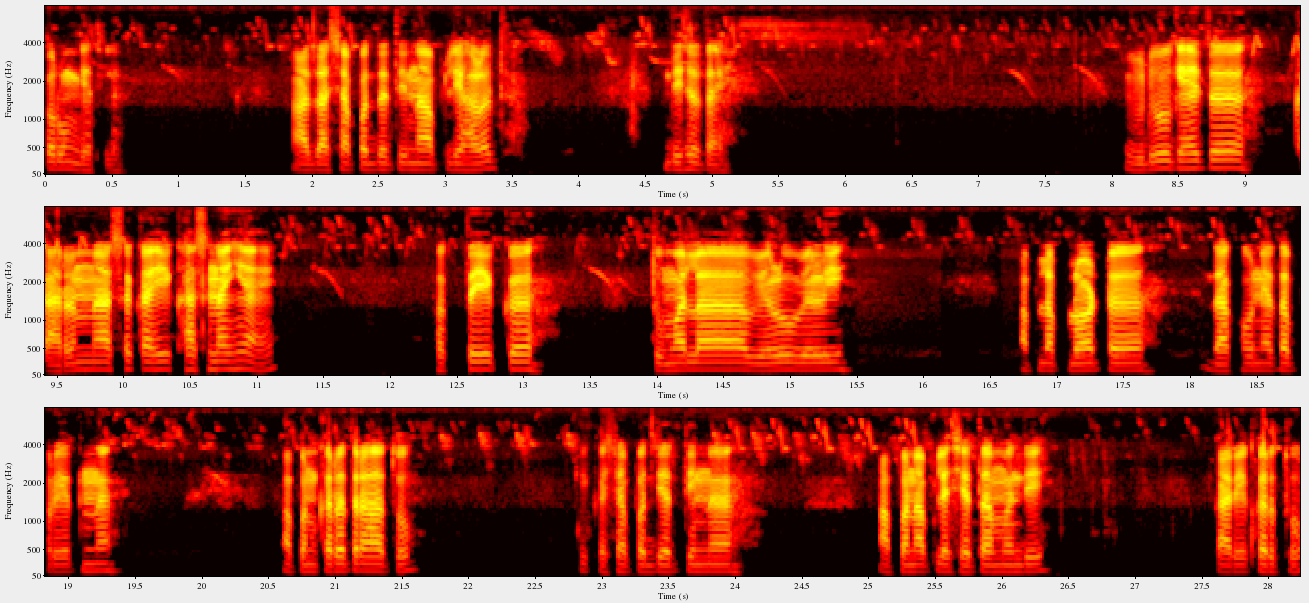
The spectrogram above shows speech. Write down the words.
करून घेतलं. आज अशा पद्धतीनं आपली हळद दिसत आहे. व्हिडिओ घ्यायचं कारण असं काही खास नाही आहे. फक्त एक तुम्हाला वेळोवेळी आपला प्लॉट दाखवण्याचा प्रयत्न आपण करत राहतो. की कशा पद्धतीनं आपण आपल्या शेतामध्ये कार्य करतो.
